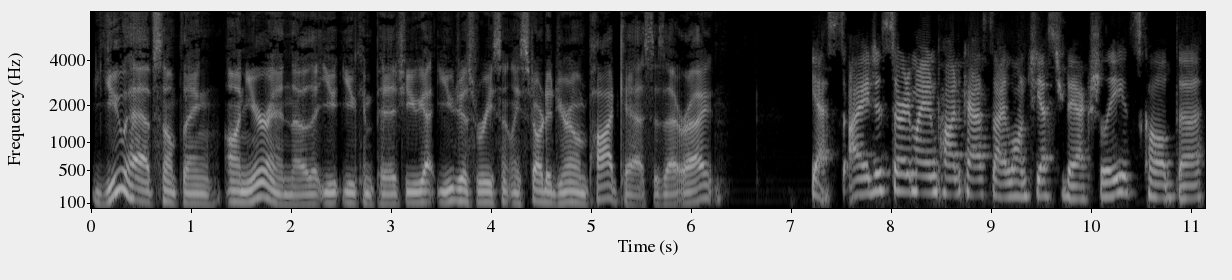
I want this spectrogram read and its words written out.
you have something on your end though that you, you can pitch. You got you just recently started your own podcast, is that right? Yes, I just started my own podcast. I launched yesterday, actually. It's called the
